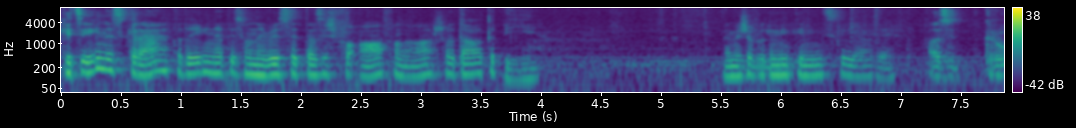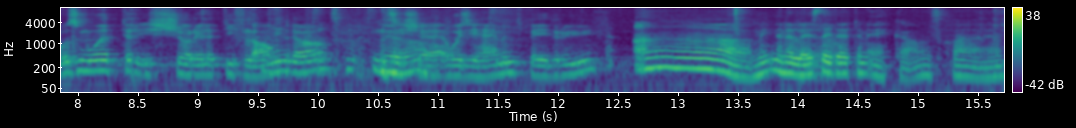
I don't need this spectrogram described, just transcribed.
Gibt es irgendein Gerät oder irgendetwas, wo ihr wisst, das ist von Anfang an schon da dabei? Wenn wir schon von der Mitte 90er Jahre reden. Also die Großmutter ist schon relativ lang da. Das Ja. ist äh, unsere Hammond B3. Ah, mit einer Leslie Ja. dort im Eck, alles klar. Ja.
